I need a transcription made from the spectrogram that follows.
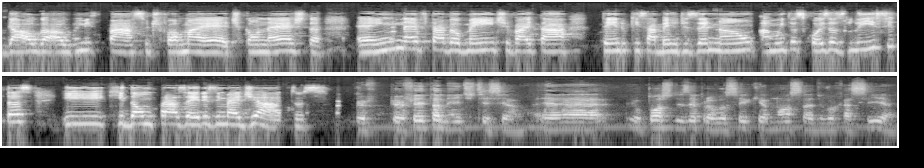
galga algum espaço de forma ética, honesta, inevitavelmente vai estar tá tendo que saber dizer não a muitas coisas lícitas e que dão prazeres imediatos. Perfeitamente, Tiziana. É, eu posso dizer para você que a nossa advocacia,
